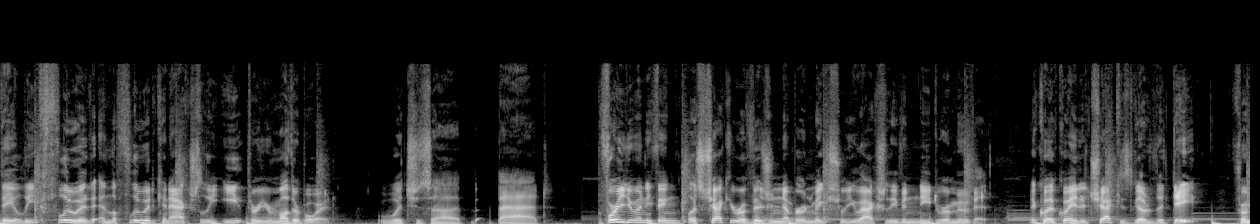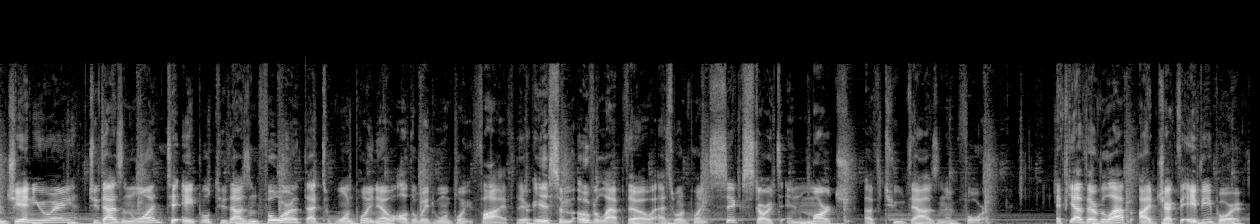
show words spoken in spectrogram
they leak fluid and the fluid can actually eat through your motherboard, which is uh bad. Before you do anything, let's check your revision number and make sure you actually even need to remove it. A quick way to check is go to the date. From January 2001 to April 2004, that's 1.0 all the way to 1.5. There is some overlap though, as 1.6 starts in March of 2004. If you have the overlap, I'd check the AV port.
